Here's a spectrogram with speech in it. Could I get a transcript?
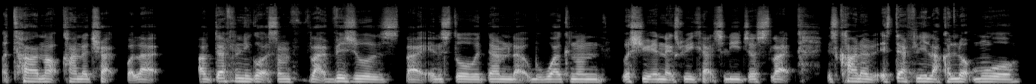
a turn up kind of track, but like I've definitely got some like visuals like in store with them that we're working on. We're shooting next week actually. Just like it's kind of it's definitely like a lot more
